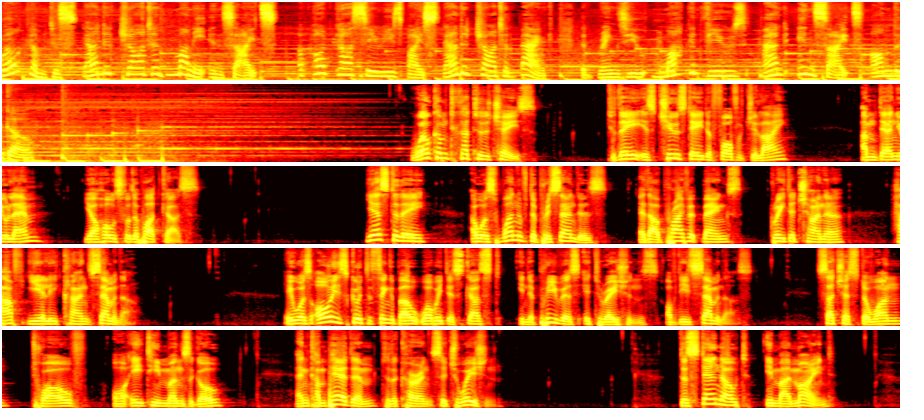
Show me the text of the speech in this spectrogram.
Welcome to Standard Chartered Money Insights, a podcast series by Standard Chartered Bank that brings you market views and insights on the go. Welcome to Cut to the Chase. Today is Tuesday, the 4th of July. I'm Daniel Lam, your host for the podcast. Yesterday, I was one of the presenters at our private bank's Greater China half yearly client seminar. It was always good to think about what we discussed in the previous iterations of these seminars, such as the one 12 or 18 months ago, and compare them to the current situation. The standout in my mind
